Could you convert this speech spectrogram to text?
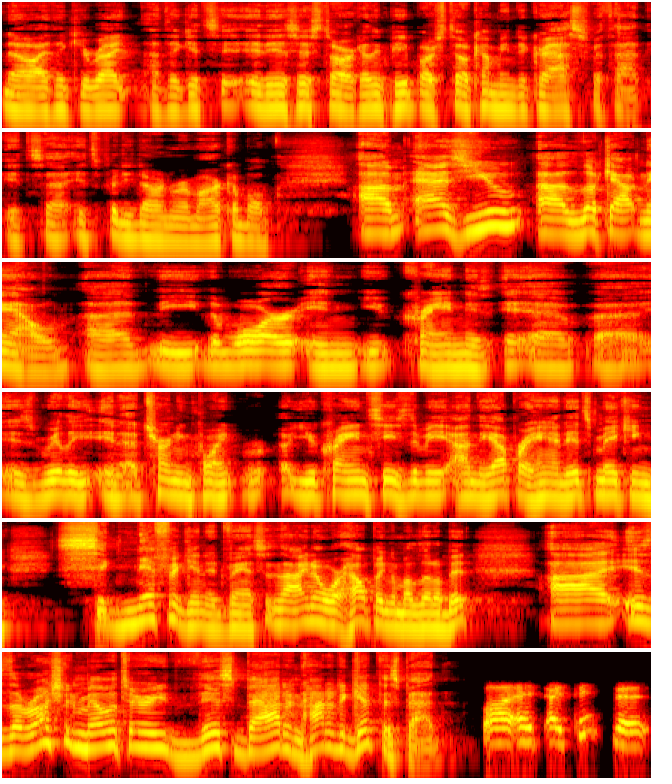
No, I think you're right. I think it's it is historic. I think people are still coming to grasp with that. It's uh, it's pretty darn remarkable. Um, as you uh, look out now, uh, the the war in Ukraine is uh, uh, is really in a turning point. Ukraine seems to be on the upper hand. It's making significant advances. Now I know we're helping them a little bit. Uh, is the Russian military this bad, and how did it get this bad? Well, I, I think that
